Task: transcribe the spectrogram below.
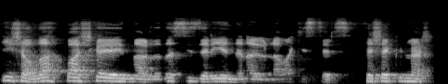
İnşallah başka yayınlarda da sizleri yeniden ağırlamak isteriz. Teşekkürler.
